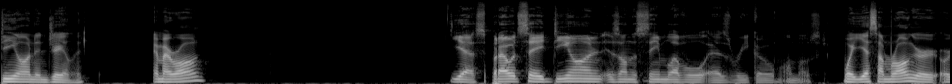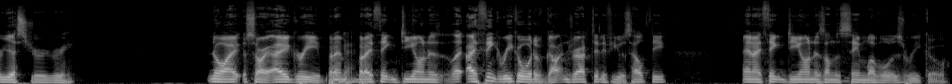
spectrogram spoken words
Dion and Jaelon. Am I wrong? Yes, but I would say Dion is on the same level as Rico almost. Wait, yes, I'm wrong, or, or yes, you agree? No, I sorry, I agree, but Okay. I'm but I think Dion is like I think Rico would have gotten drafted if he was healthy, and I think Dion is on the same level as Rico,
